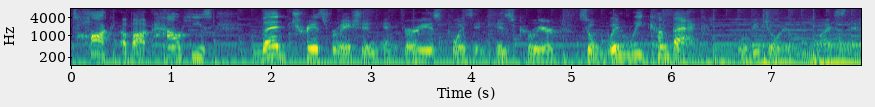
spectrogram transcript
talk about how he's led transformation at various points in his career. So when we come back, we'll be joined by Stang.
